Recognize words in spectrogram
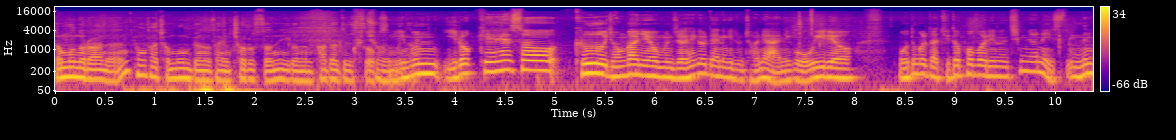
전문으로 하는 형사 전문 변호사인 저로서는 이거는 받아들일 수 그렇죠. 없습니다. 이분 이렇게 해서 그 정관예우 문제가 해결되는 게 좀 전혀 아니고 오히려 모든 걸 다 뒤덮어버리는 측면이 있, 는것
